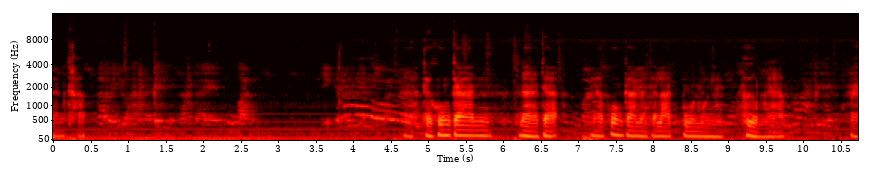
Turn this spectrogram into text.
ด้านข้างอ่า แต่โครงการน่าจะนะครับโครงการน่าจะลาดปูนมองนี้เพิ่มนะครับอ่า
